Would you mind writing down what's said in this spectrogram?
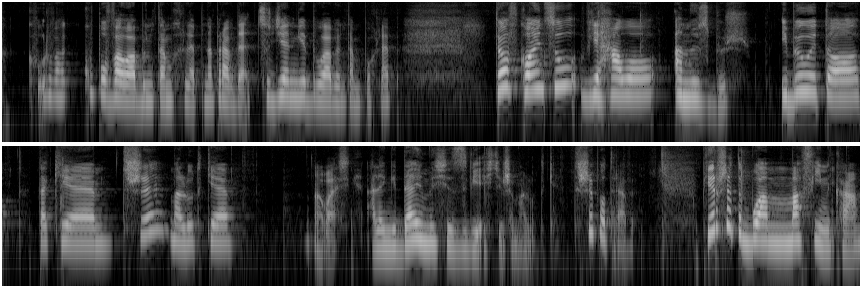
kurwa, kupowałabym tam chleb, naprawdę. Codziennie byłabym tam po chleb. To w końcu wjechało amuse-bouche. I były to takie trzy malutkie, no właśnie, ale nie dajmy się zwieść, że malutkie. Trzy potrawy. Pierwsza to była mafinka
